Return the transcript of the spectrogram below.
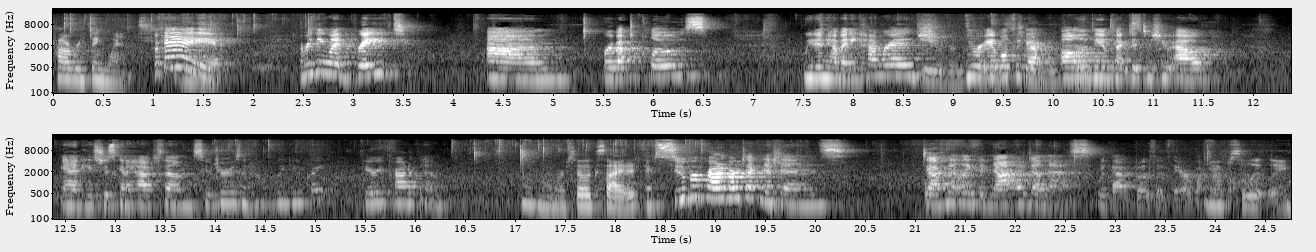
how everything went. Okay, everything went great. Um, we're about to close. We didn't have any hemorrhage. We were gonna We were take able to get all of the infected tissue out, and he's just gonna have some sutures and hopefully do great. Very proud of him. Oh, we're so excited. I'm super proud of our technicians. Definitely could not have done this without both of their wonderful. help. Absolutely.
